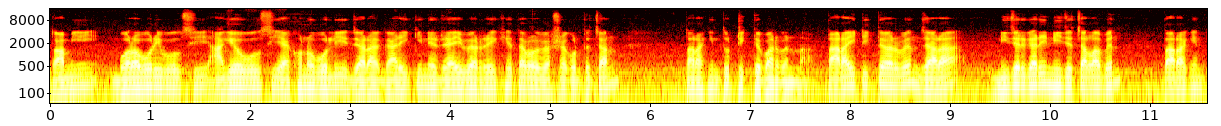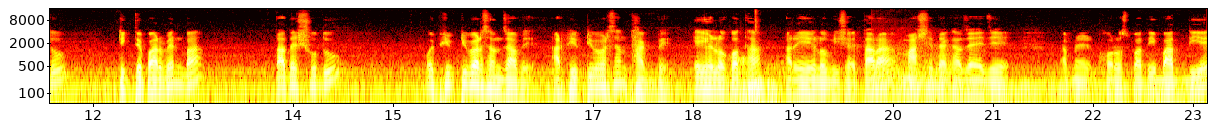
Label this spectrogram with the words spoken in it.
তো আমি বরাবরই বলছি, আগেও বলছি, এখনও বলি, যারা গাড়ি কিনে ড্রাইভার রেখে তারপর ব্যবসা করতে চান, তারা কিন্তু টিকতে পারবেন না। তারাই টিকতে পারবেন, যারা নিজের গাড়ি নিজে চালাবেন, তারা কিন্তু টিকতে পারবেন বা তাদের শুধু ওই ফিফটি পার্সেন্ট যাবে আর ফিফটি পার্সেন্ট থাকবে। এই হলো কথা আর এই হলো বিষয়। তারা মাসে দেখা যায় যে আপনার খরচপাতি বাদ দিয়ে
